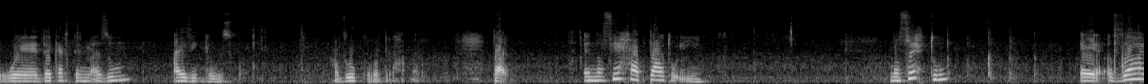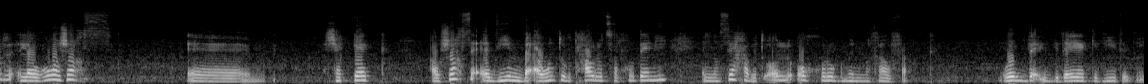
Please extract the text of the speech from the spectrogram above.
وده كارت المأذون. عايز يتجوزكم مبروك يا برج الحمل طيب النصيحة بتاعته إيه؟ نصيحته آه الظاهر لو هو شخص آه شكاك أو شخص قديم بقى وانتوا بتحاولوا تصلحوه تاني النصيحة بتقول له اخرج من مخاوفك وابدأ البداية الجديدة دي.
